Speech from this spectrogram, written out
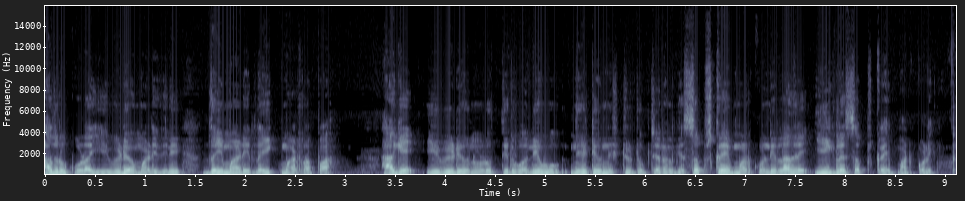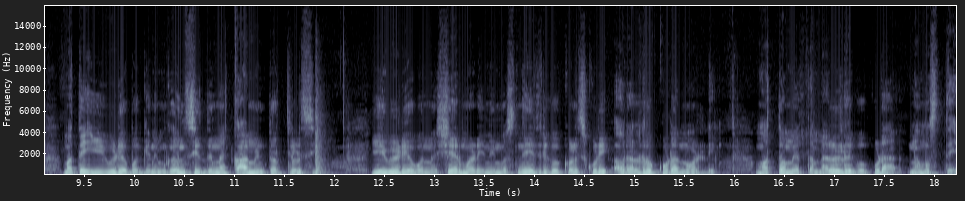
ಆದರೂ ಕೂಡ ಈ ವಿಡಿಯೋ ಮಾಡಿದ್ದೀನಿ. ದಯಮಾಡಿ ಲೈಕ್ ಮಾಡ್ರಪ್ಪ. ಹಾಗೆ ಈ ವಿಡಿಯೋ ನೋಡುತ್ತಿರುವ ನೀವು ನೇಟಿವ್ ನೆಸ್ಟ್ ಯೂಟ್ಯೂಬ್ ಚಾನಲ್ಗೆ ಸಬ್ಸ್ಕ್ರೈಬ್ ಮಾಡ್ಕೊಂಡಿಲ್ಲ ಅಂದರೆ ಈಗಲೇ ಸಬ್ಸ್ಕ್ರೈಬ್ ಮಾಡ್ಕೊಳ್ಳಿ. ಮತ್ತು ಈ ವಿಡಿಯೋ ಬಗ್ಗೆ ನಿಮ್ಗೆ ಅನಿಸಿದ್ದನ್ನು ಕಾಮೆಂಟಲ್ಲಿ ತಿಳಿಸಿ. ಈ ವಿಡಿಯೋವನ್ನು ಶೇರ್ ಮಾಡಿ ನಿಮ್ಮ ಸ್ನೇಹಿತರಿಗೂ ಕಳಿಸ್ಕೊಡಿ, ಅವರೆಲ್ಲರೂ ಕೂಡ ನೋಡಲಿ. ಮತ್ತೊಮ್ಮೆ ತಮ್ಮೆಲ್ಲರಿಗೂ ಕೂಡ ನಮಸ್ತೆ.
